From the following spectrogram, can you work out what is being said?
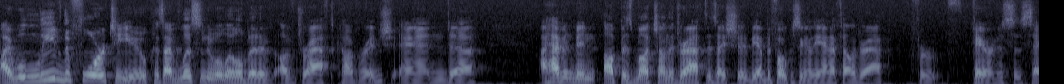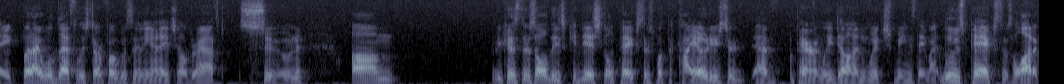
I will leave the floor to you because I've listened to a little bit of, of draft coverage, and uh, I haven't been up as much on the draft as I should be. I've been focusing on the NFL draft for fairness' sake, but I will definitely start focusing on the NHL draft soon. Um, because there's all these conditional picks. There's what the Coyotes are, have apparently done, which means they might lose picks. There's a lot of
